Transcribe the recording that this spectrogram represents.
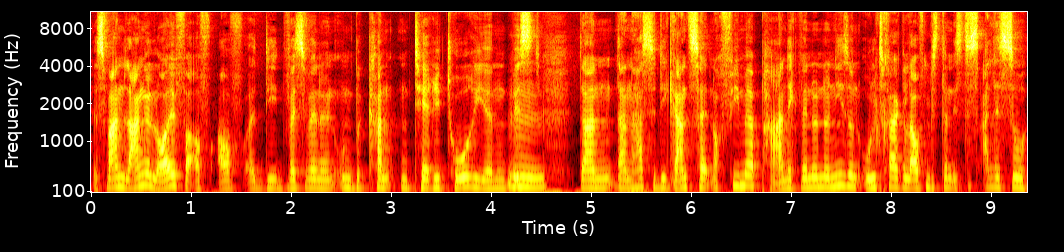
es waren lange Läufe auf, auf die, weißt du, wenn du in unbekannten Territorien bist, mm. dann, dann hast du die ganze Zeit noch viel mehr Panik. Wenn du noch nie so ein Ultra gelaufen bist, dann ist das alles so,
